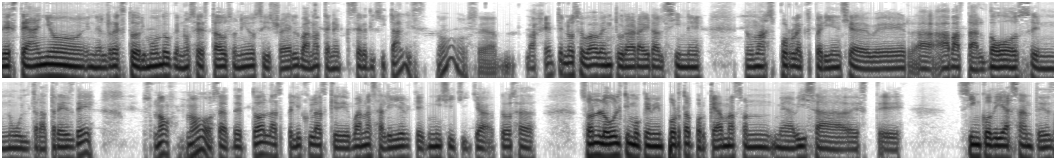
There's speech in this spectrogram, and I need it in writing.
de este año en el resto del mundo, que no sea Estados Unidos e Israel, van a tener que ser digitales, ¿no? O sea, la gente no se va a aventurar a ir al cine nomás por la experiencia de ver Avatar 2 en Ultra 3D. Pues no, ¿no? O sea, de todas las películas que van a salir, que ni siquiera, o sea, son lo último que me importa porque Amazon me avisa este cinco días antes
